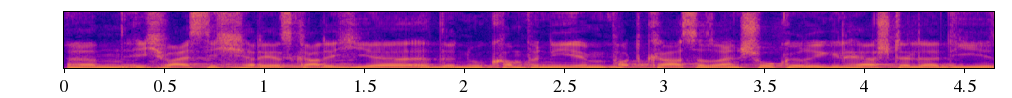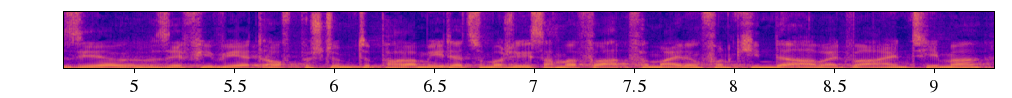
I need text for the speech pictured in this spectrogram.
ähm, ich weiß nicht, ich hatte jetzt gerade hier The New Company im Podcast, also ein Schokoriegelhersteller, die sehr, sehr viel Wert auf bestimmte Parameter, zum Beispiel, ich sag mal, Vermeidung von Kinderarbeit war ein Thema.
